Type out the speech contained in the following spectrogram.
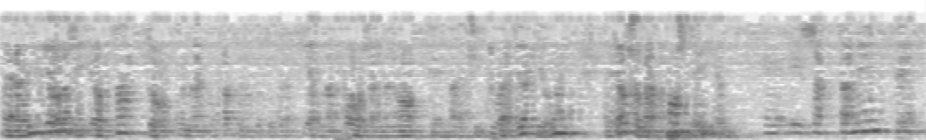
meravigliosi e ho fatto, una, ho fatto una fotografia, una posa una notte alla cintura di Orione e le ho sovrapposte io. È esattamente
